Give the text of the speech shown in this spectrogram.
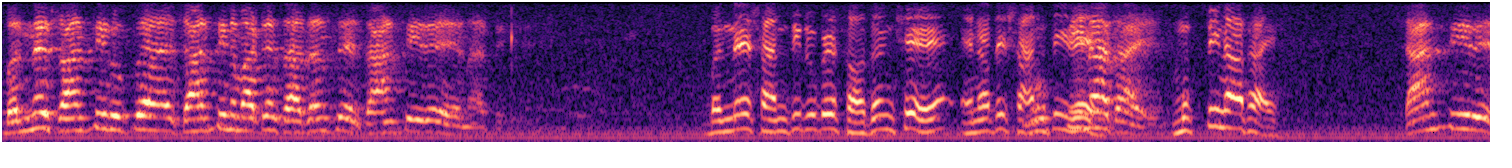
બંને શાંતિ રૂપે શાંતિ માટે સાધન છે. શાંતિ રે એનાથી. બંને શાંતિ રૂપે સાધન છે એનાથી શાંતિ મુક્તિ ના થાય. મુક્તિ ના થાય. શાંતિ રે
